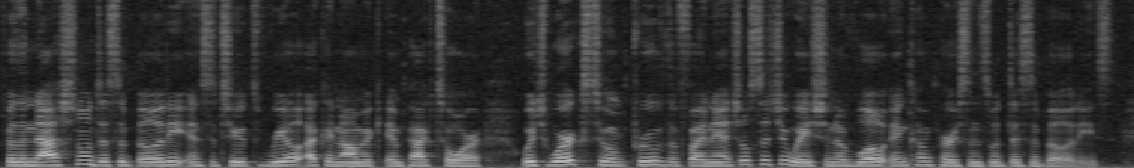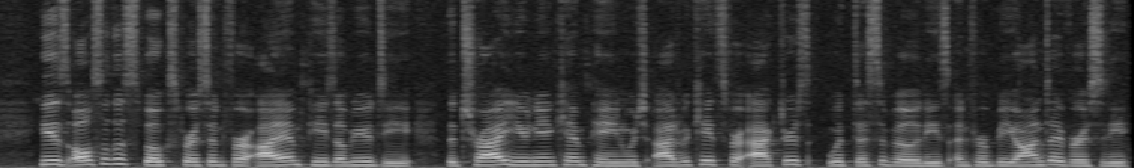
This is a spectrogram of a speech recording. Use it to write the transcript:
for the National Disability Institute's Real Economic Impact Tour, which works to improve the financial situation of low-income persons with disabilities. He is also the spokesperson for IMPWD, the Tri-Union campaign which advocates for actors with disabilities and for Beyond Diversity,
